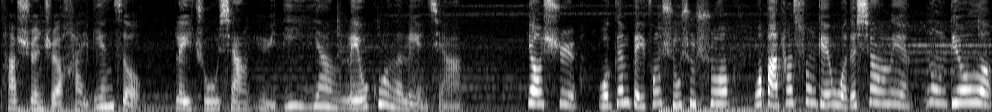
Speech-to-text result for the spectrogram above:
她顺着海边走。泪珠像雨滴一样流过了脸颊。要是我跟北风叔叔说，我把他送给我的项链弄丢了，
